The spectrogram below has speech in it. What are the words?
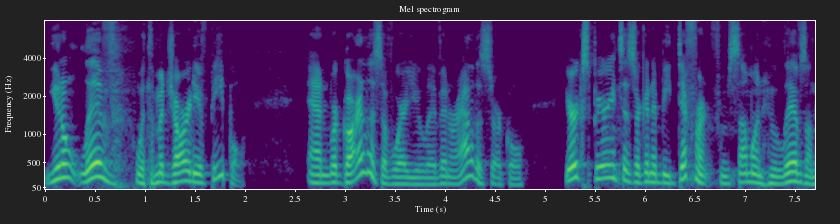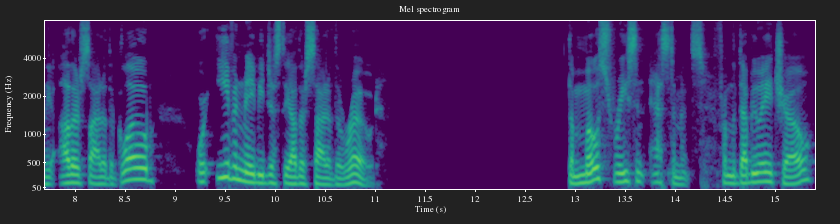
you don't live with the majority of people. And regardless of where you live in or out of the circle, your experiences are going to be different from someone who lives on the other side of the globe or even maybe just the other side of the road. The most recent estimates from the WHO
